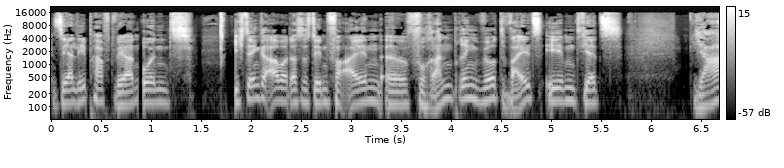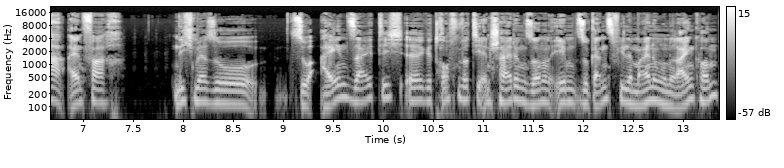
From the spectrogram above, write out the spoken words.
sehr lebhaft werden und ich denke aber, dass es den Verein äh, voranbringen wird, weil es eben jetzt ja einfach nicht mehr so so einseitig äh, getroffen wird die Entscheidung, sondern eben so ganz viele Meinungen reinkommen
